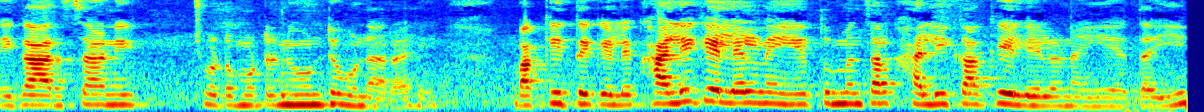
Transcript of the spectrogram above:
एक आरसा आणि छोटं मोठं नेऊन ठेवणार आहे. बाकी इथे केले खाली केलेलं नाही आहे तुम्ही म्हणसाल खाली का केलेलं नाही आहे ताई?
